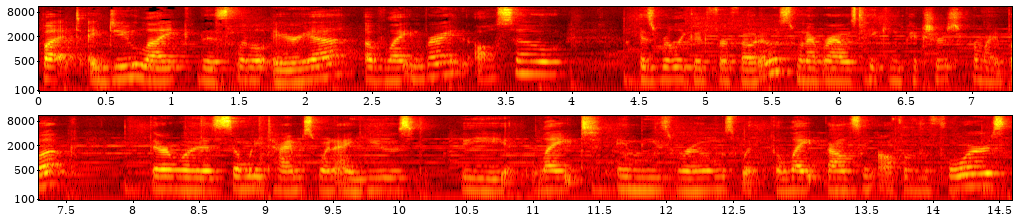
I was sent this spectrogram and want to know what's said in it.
but I do like this little area of light and bright. also is really good for photos. Whenever I was taking pictures for my book, there was so many times when I used the light in these rooms with the light bouncing off of the floors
